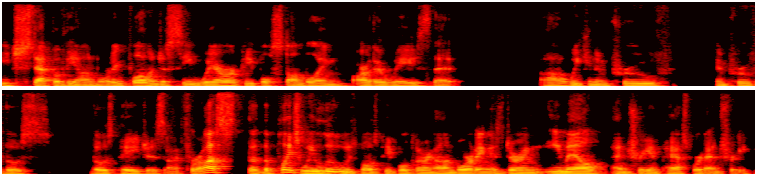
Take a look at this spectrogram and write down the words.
each step of the onboarding flow and just see where are people stumbling. Are there ways that uh, we can improve improve those those pages. Uh, for us, the, the place we lose most people during onboarding is during email entry and password entry.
